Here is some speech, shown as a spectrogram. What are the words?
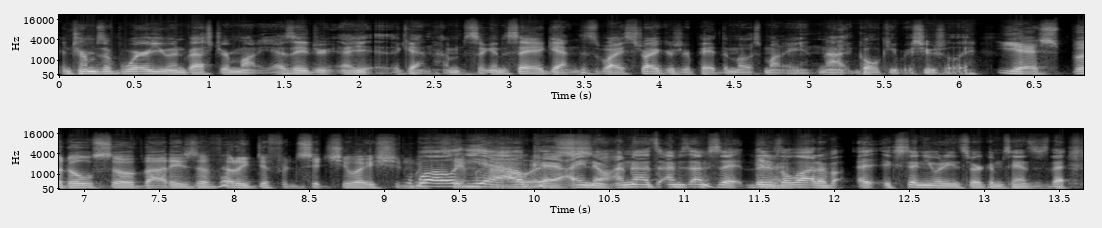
in terms of where you invest your money. As Adrian, again, I'm going to say again, this is why strikers are paid the most money, not goalkeepers usually. Yes, but also that is a very different situation. Well, yeah, okay, I know. I'm not. I'm, I'm saying there's Yeah. a lot of uh, extenuating circumstances to that.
